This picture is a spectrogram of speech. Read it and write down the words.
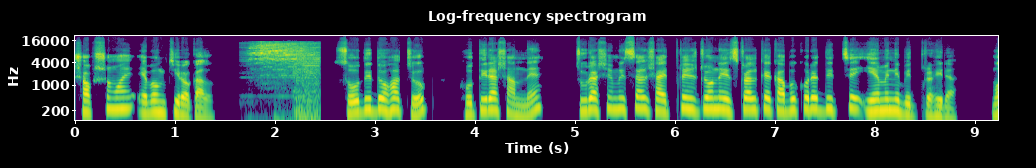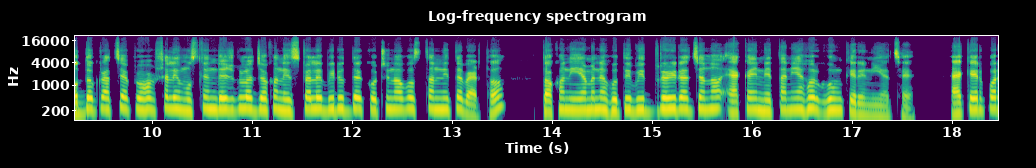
সবসময় এবং চিরকাল। সৌদি দোহা চুপ, হুতিরা সামনে চুরাশি মিসাইল সাঁত্রিশ ড্রোনে ইসরায়েলকে কাবু করে দিচ্ছে ইয়েমেনি বিদ্রোহীরা। মধ্যপ্রাচ্যের প্রভাবশালী মুসলিম দেশগুলো যখন ইসরায়েলের বিরুদ্ধে কঠিন অবস্থান নিতে ব্যর্থ, তখন ইয়েমেনে হুতি বিদ্রোহীরা যেন একাই নেতানিয়াহুর ঘুম কেড়ে নিয়েছে। একের পর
